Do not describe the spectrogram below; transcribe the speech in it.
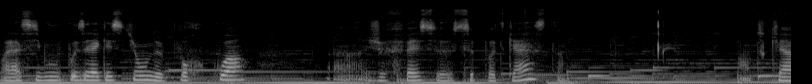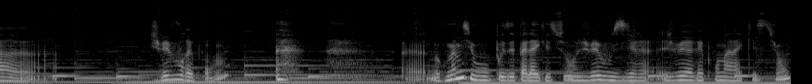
voilà, si vous vous posez la question de pourquoi euh, je fais ce, podcast, en tout cas, euh, je vais vous répondre. donc même si vous ne vous posez pas la question, je vais, vous je vais répondre à la question.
